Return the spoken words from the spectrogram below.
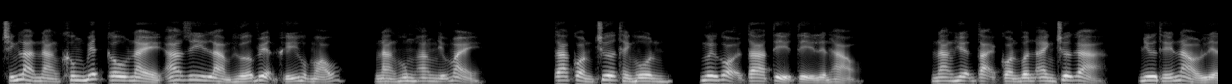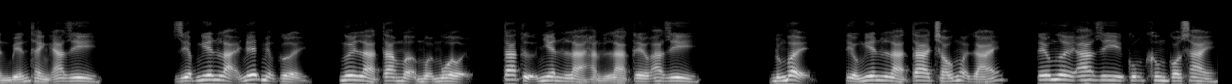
Chính là nàng không biết câu này A di làm hứa viện khí hộp máu, nàng hung hăng nhíu mày. Ta còn chưa thành hôn, ngươi gọi ta tỷ tỷ liền hảo. Nàng hiện tại còn Vân Anh chưa gả, như thế nào liền biến thành A di? Diệp nghiên lại nết miệng cười, ngươi là ta mợ muội muội, ta tự nhiên là hẳn là kêu a di. Đúng vậy, tiểu nghiên là ta cháu ngoại gái, kêu ngươi a di cũng không có sai,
